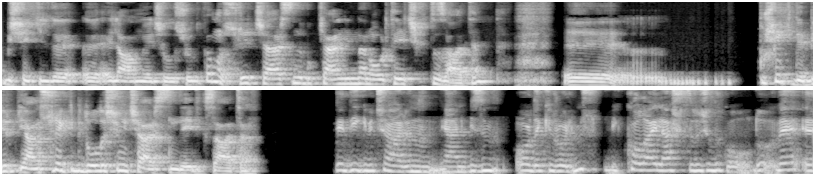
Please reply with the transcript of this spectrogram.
bir şekilde e, ele almaya çalışıyorduk ama süreç içerisinde bu kendinden ortaya çıktı zaten. E, bu şekilde bir yani sürekli bir dolaşım içerisindeydik zaten dediği gibi Çağrı'nın yani bizim oradaki rolümüz bir kolaylaştırıcılık oldu ve e,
